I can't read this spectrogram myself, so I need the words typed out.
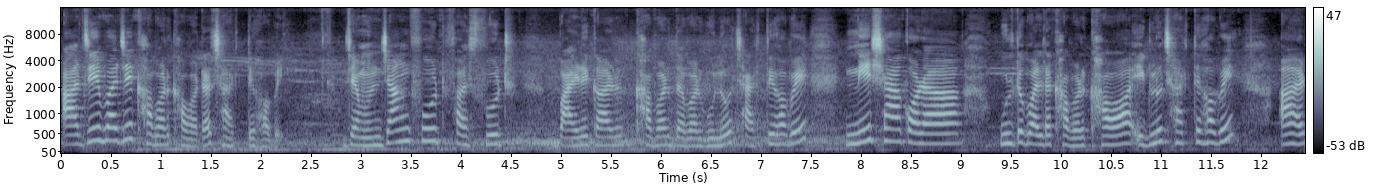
আজে বাজে খাবার খাওয়াটা ছাড়তে হবে। যেমন জাঙ্ক ফুড ফাস্টফুড বাইরেকার খাবার দাবারগুলো ছাড়তে হবে। নেশা করা, উল্টোপাল্টা খাবার খাওয়া, এগুলো ছাড়তে হবে আর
